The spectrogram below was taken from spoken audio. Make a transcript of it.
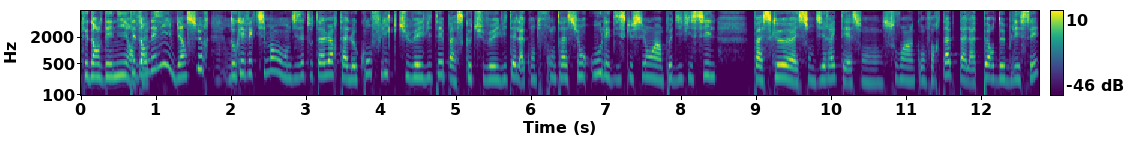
T'es dans le déni, en fait. dans le déni, bien sûr. Mm. Donc effectivement, on disait tout à l'heure, tu as le conflit que tu veux éviter parce que tu veux éviter la confrontation ou les discussions un peu difficiles parce qu'elles sont directes et elles sont souvent inconfortables. Tu as la peur de blesser.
